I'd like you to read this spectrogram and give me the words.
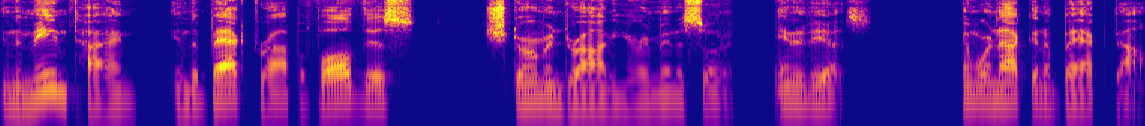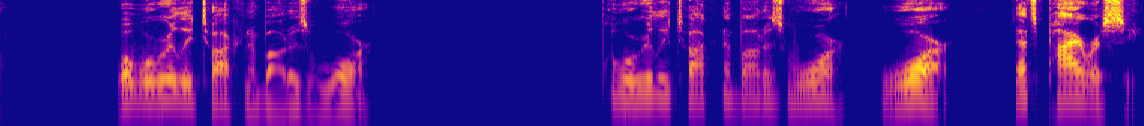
In the meantime, in the backdrop of all this Sturm und Drang here in Minnesota, and it is, and we're not going to back down. What we're really talking about is war. What we're really talking about is war. War. That's piracy,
